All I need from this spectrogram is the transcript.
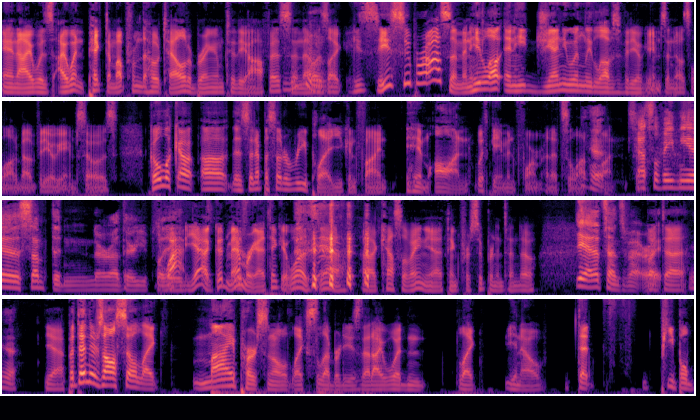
and I was I went and picked him up from the hotel to bring him to the office, and that was like he's he's super awesome, and he love and he genuinely loves video games and knows a lot about video games. So it was go look out. Uh, there's an episode of Replay you can find him on with Game Informer. That's a lot Yeah. of fun. So- Castlevania something or other you played. Wow, yeah, good memory. I think it was yeah, uh, Castlevania. I think for Super Nintendo. Yeah, that sounds about right. But, uh, yeah. Yeah, but then there's also like my personal like celebrities that I wouldn't like, you know, that people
